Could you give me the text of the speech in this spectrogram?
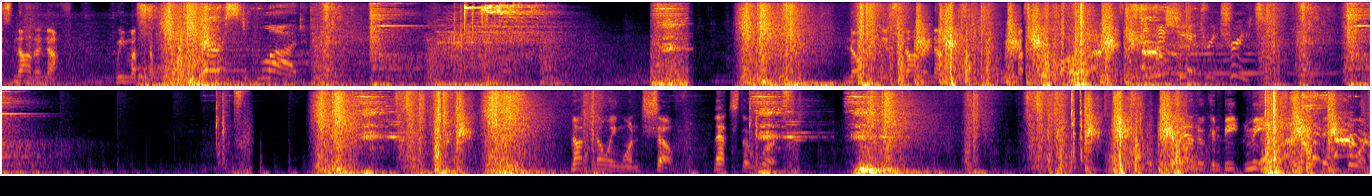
is not enough. We must apply. First blood. No, it is not enough. We must apply. Initiate retreat. Not knowing oneself. That's the worst. The man who can beat me, not been born.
